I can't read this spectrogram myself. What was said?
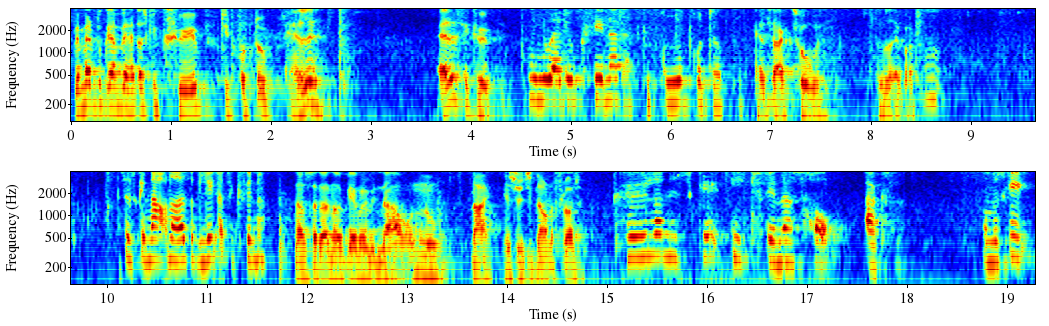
Hvem er det, du gerne vil have, der skal købe dit produkt? Alle. Alle skal købe det. Men nu er det jo kvinder, der skal bruge produktet. Ja tak, Tove. Det ved jeg godt. Så skal navnet også appellere til kvinder. Nå, så der er noget galt med mit navn nu. Nej, jeg synes, dit navn er flot. Kølerne skal i kvinders hår, Axel. Og måske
